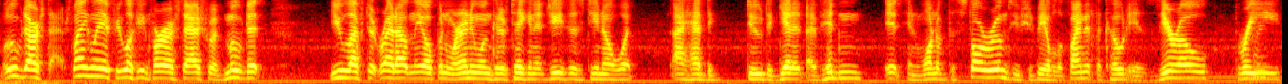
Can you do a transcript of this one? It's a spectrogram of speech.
Moved our stash. Langley, if you're looking for our stash, we've moved it. You left it right out in the open where anyone could have taken it. Jesus, do you know what I had to do to get it? I've hidden it in one of the storerooms. You should be able to find it. The code is 0340.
